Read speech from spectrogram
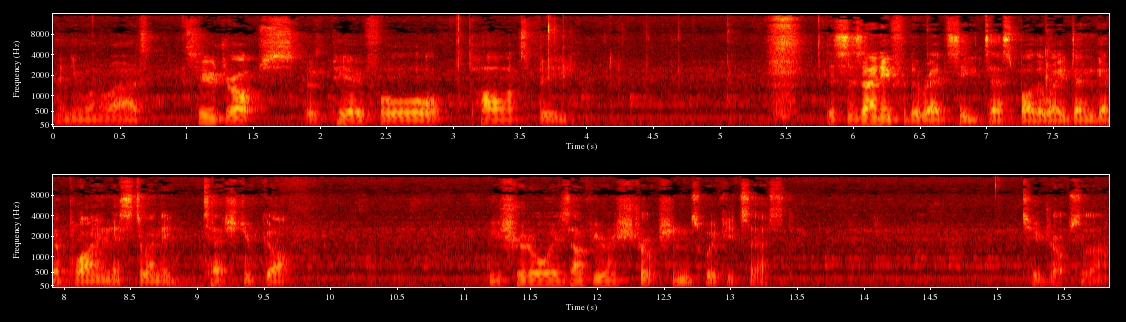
Then you want to add two drops of PO4 Part B. This is only for the Red Sea test, by the way. Don't get applying this to any test you've got. You should always have your instructions with your test. Two drops of that.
